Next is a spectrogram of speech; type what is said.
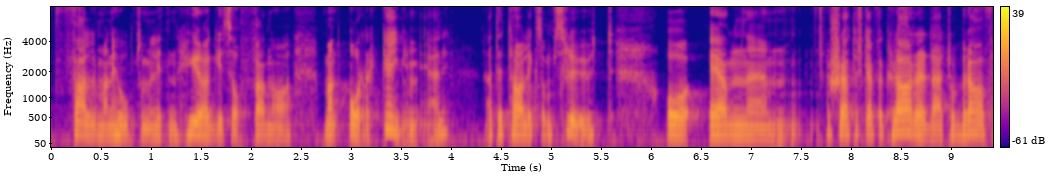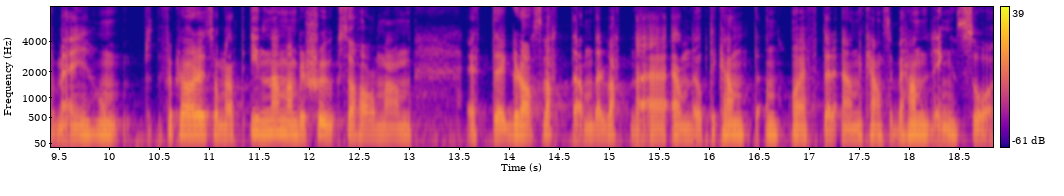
faller man ihop som en liten hög i soffan och man orkar inget mer. Att det tar liksom slut. Och en eh, sköterska förklarade det där så bra för mig. Hon förklarade det som att innan man blir sjuk så har man ett eh, glas vatten där vattnet är ända upp till kanten. Och efter en cancerbehandling så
